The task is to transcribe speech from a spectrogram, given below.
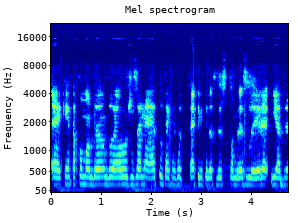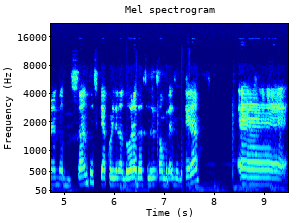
é, quem está comandando é o José Neto, técnico, técnico da seleção brasileira, e a Adriana dos Santos, que é a coordenadora da seleção brasileira. É,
